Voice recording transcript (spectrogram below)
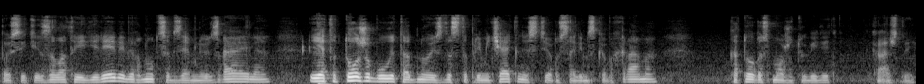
то есть эти золотые деревья вернутся в землю Израиля. И это тоже будет одной из достопримечательностей Иерусалимского храма, который сможет увидеть каждый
